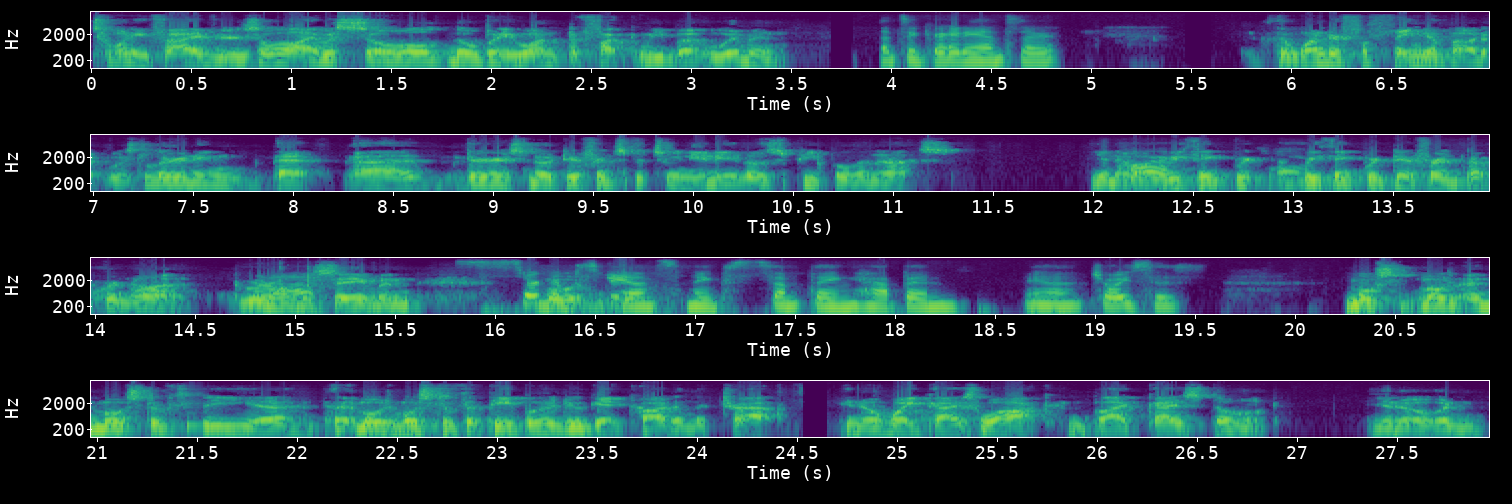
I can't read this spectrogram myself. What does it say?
25 years old. I was so old, nobody wanted to fuck me but women. That's a great answer. The wonderful thing about it was learning that uh, there is no difference between any of those people and us. You know, we think we're, we think we're different, but we're not. We're, we're all not. the same. And circumstance most, makes something happen. Yeah, choices. Most, most and most of the uh, most most of the people who do get caught in the trap, you know, white guys walk and black guys don't you know, and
